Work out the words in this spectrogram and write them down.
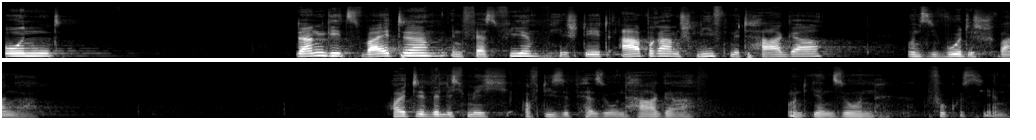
Und dann geht es weiter in Vers 4. Hier steht, Abraham schlief mit Hagar und sie wurde schwanger. Heute will ich mich auf diese Person Hagar und ihren Sohn fokussieren.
